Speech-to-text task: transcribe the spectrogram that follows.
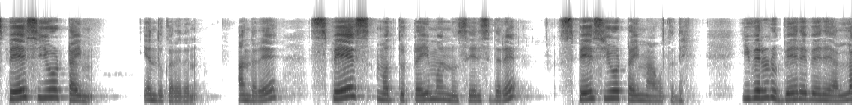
ಸ್ಪೇಸಿಯೋ ಟೈಮ್ ಎಂದು ಕರೆದನು. ಅಂದರೆ ಸ್ಪೇಸ್ ಮತ್ತು ಟೈಮನ್ನು ಸೇರಿಸಿದರೆ ಸ್ಪೇಸಿಯೋ ಟೈಮ್ ಆಗುತ್ತದೆ. ಇವೆರಡು ಬೇರೆ ಬೇರೆ ಅಲ್ಲ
